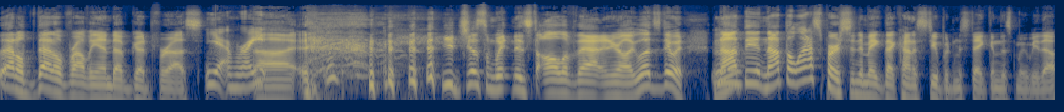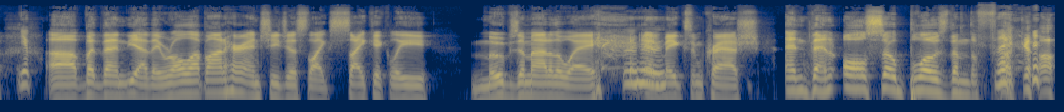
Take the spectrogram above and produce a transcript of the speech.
That'll that'll probably end up good for us." yeah, right. Uh, you just witnessed all of that, and you're like, "Let's do it." Not the not the last person to make that kind of stupid mistake in this movie, though. Yep. Uh, but then yeah, they roll up on her, and she just like psychically moves them out of the way Mhm. and makes them crash. And then also blows them the fuck up.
